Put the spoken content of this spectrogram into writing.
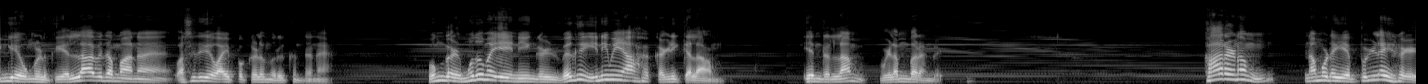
இங்கே உங்களுக்கு எல்லா விதமான வசதி வாய்ப்புகளும் இருக்கின்றன. உங்கள் முதுமையை நீங்கள் வெகு இனிமையாக கழிக்கலாம் என்றெல்லாம் விளம்பரங்கள். காரணம் நம்முடைய பிள்ளைகள்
